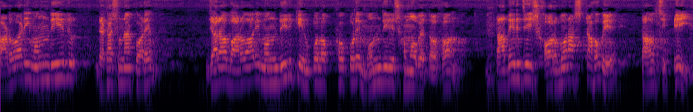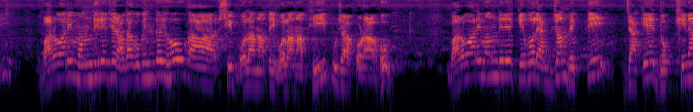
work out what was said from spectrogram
বারোয়ারি মন্দির দেখাশোনা করেন, যারা বারোয়ারি মন্দিরকে উপলক্ষ করে মন্দিরে সমবেত হন, তাদের যে সর্বনাশটা হবে তা হচ্ছে এই। বারোয়ারি মন্দিরে যে রাধা গোবিন্দই হোক আর শিব ভোলানাথই ভোলানাথই পূজা করা হোক, বারোয়ারি মন্দিরে কেবল একজন ব্যক্তি যাকে দক্ষিণা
